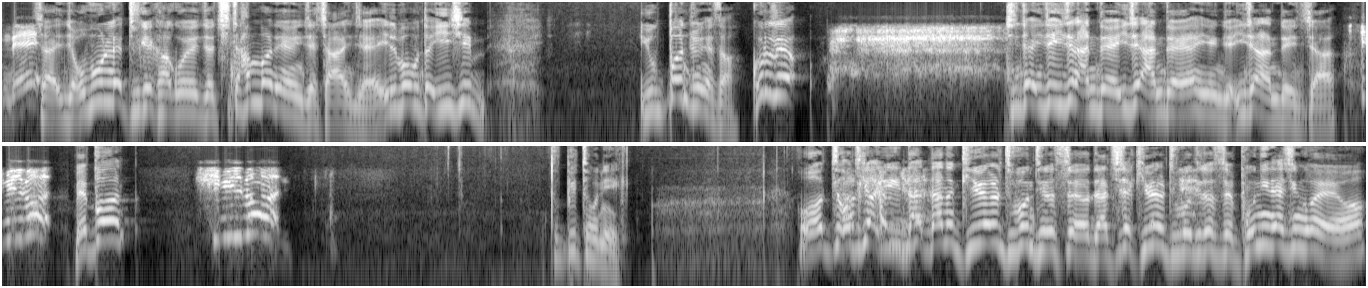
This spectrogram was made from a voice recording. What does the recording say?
네. 자, 이제 오믈렛 두 개 가고요. 이제 진짜 한 번이에요. 이제. 자, 이제 1번부터 26번 중에서 고르세요. 진짜 이제, 이젠 안 돼. 이제 안 돼. 이제, 이젠 안 돼, 진짜. 11번! 몇 번? 11번! 두피토닉. 어, 어떻게. 나, 나는 기회를 두 번 드렸어요. 나 진짜 기회를 두 번 드렸어요. 본인이 하신 거예요.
